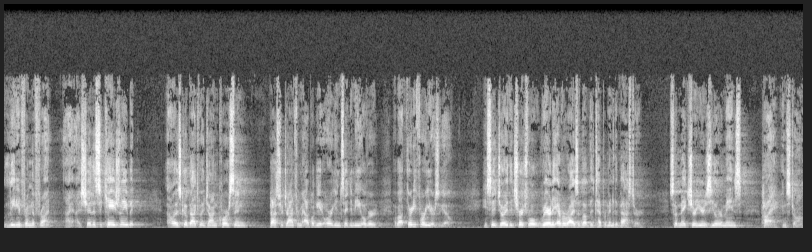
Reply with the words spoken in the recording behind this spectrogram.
leading from the front. I, I share this occasionally, but I always go back to what Jon Courson, Pastor John from Applegate, Oregon, said to me over about 34 years ago. He said, Joey, the church will rarely ever rise above the temperament of the pastor. So make sure your zeal remains high and strong.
